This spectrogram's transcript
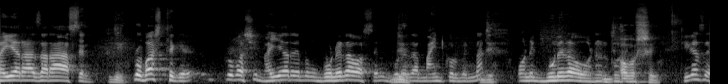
ভাইয়ারা যারা আছেন প্রবাস থেকে প্রবাসী ভাইয়ারা এবং বোনেরাও আছেন বোনেরা মাইন্ড করবেন না অনেক বোনেরাও অর্ডার অবশ্যই। ঠিক আছে?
